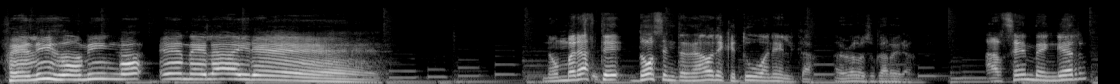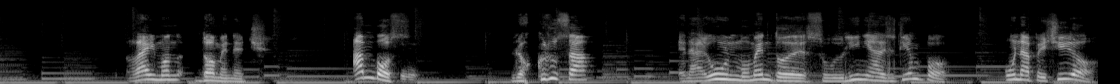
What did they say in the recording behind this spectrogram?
feliz domingo en el aire. Nombraste dos entrenadores que tuvo Anelka a lo largo de su carrera. Arsène Wenger, Raymond Domenech. Ambos los cruza en algún momento de su línea del tiempo un apellido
